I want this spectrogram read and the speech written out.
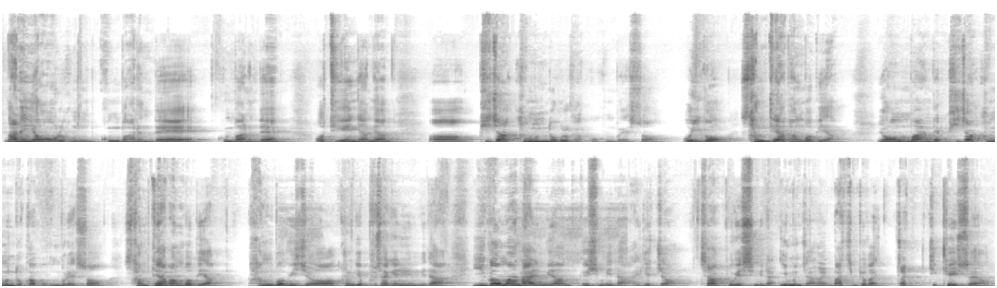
나는 영어를 공, 공부하는데, 공부하는데, 어떻게 했냐면, 어, 피자 구문독을 갖고 공부했어. 어, 이거 상태야 방법이야. 영어 공부하는데 피자 구문독 갖고 공부를 했어. 상태야 방법이야. 방법이죠. 그런 게 부사 개념입니다. 이것만 알면 끝입니다. 알겠죠? 자, 보겠습니다. 이 문장을. 마침표가 쫙 찍혀 있어요.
